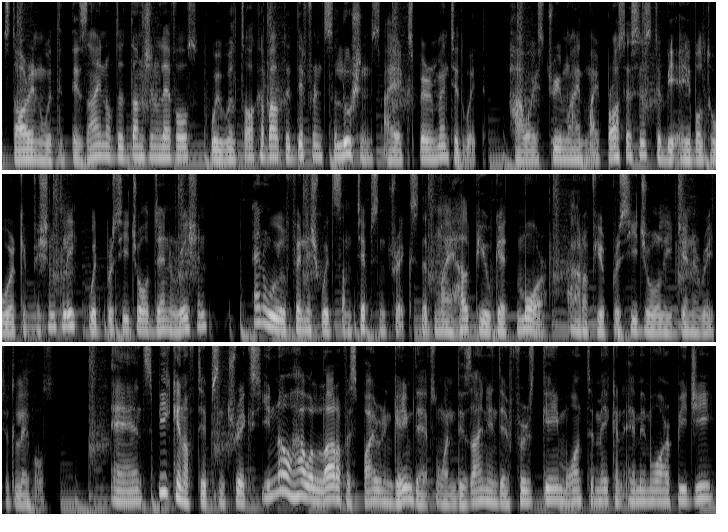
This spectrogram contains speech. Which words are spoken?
Starting with the design of the dungeon levels, we will talk about the different solutions I experimented with, how I streamlined my processes to be able to work efficiently with procedural generation, and we will finish with some tips and tricks that might help you get more out of your procedurally generated levels. And speaking of tips and tricks, you know how a lot of aspiring game devs when designing their first game want to make an MMORPG?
